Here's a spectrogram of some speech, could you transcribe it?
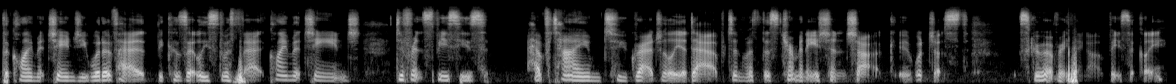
the climate change you would have had, because at least with that climate change, different species have time to gradually adapt. And with this termination shock, it would just screw everything up, basically.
